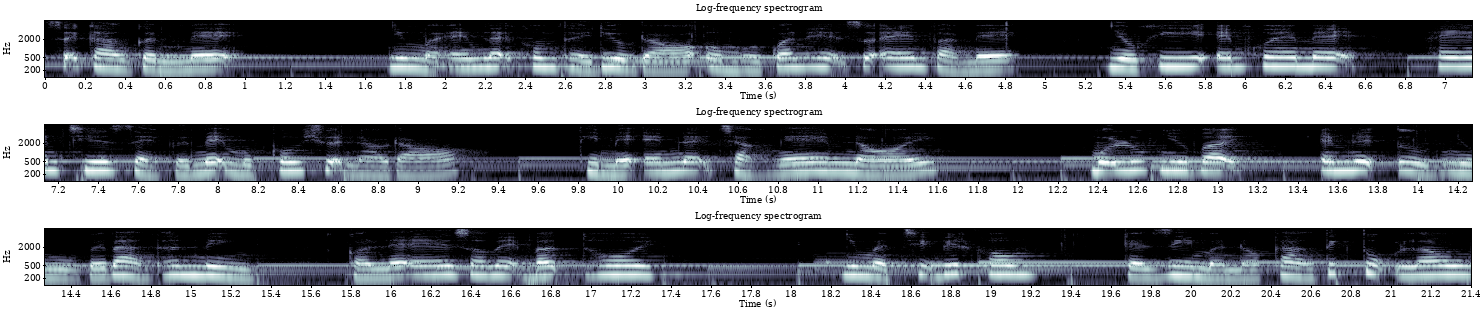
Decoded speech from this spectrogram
sẽ càng cần mẹ. Nhưng mà em lại không thấy điều đó ở mối quan hệ giữa em và mẹ. Nhiều khi em khoe mẹ hay em chia sẻ với mẹ một câu chuyện nào đó thì mẹ em lại chẳng nghe em nói. Mỗi lúc như vậy, em lại tự nhủ với bản thân mình, có lẽ do mẹ bận thôi. Nhưng mà chị biết không, cái gì mà nó càng tích tụ lâu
